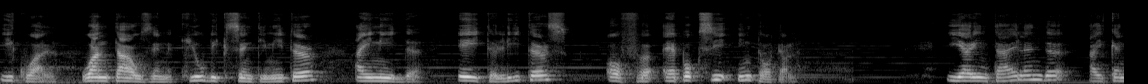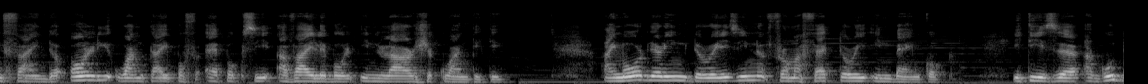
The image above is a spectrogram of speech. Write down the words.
equal 1000 cubic centimeter, I need 8 liters of epoxy in total. Here in Thailand I can find only one type of epoxy available in large quantity. I'm ordering the resin from a factory in Bangkok. It is a good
